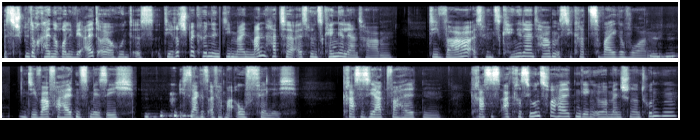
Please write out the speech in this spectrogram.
es spielt doch keine Rolle, wie alt euer Hund ist. Die Ritschbeckhündin, die mein Mann hatte, als wir uns kennengelernt haben, die war, als wir uns kennengelernt haben, ist sie gerade zwei geworden. Mhm. Und die war verhaltensmäßig ich sage jetzt einfach mal auffällig. Krasses Jagdverhalten, krasses Aggressionsverhalten gegenüber Menschen und Hunden.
